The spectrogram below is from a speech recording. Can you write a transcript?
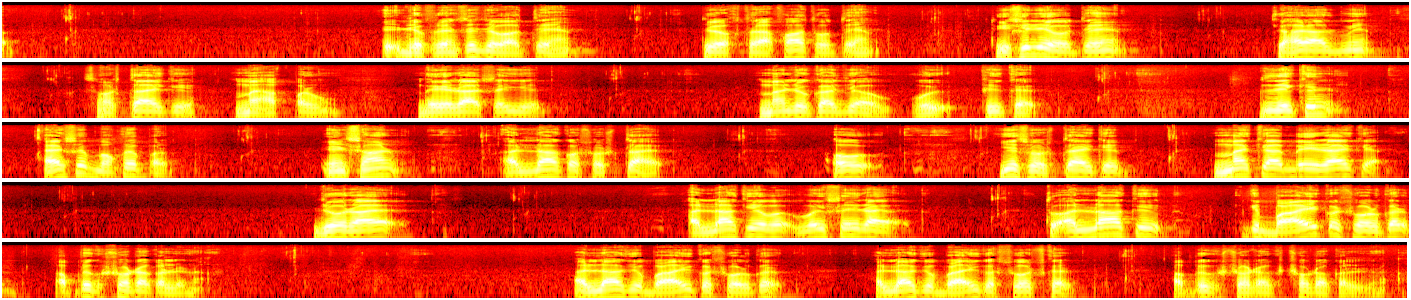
ڈفرینسز جب آتے ہیں جو اختلافات ہوتے ہیں۔ تو اسی لیے ہوتے ہیں کہ ہر آدمی سمجھتا ہے کہ میں حق پر ہوں، میری رائے صحیح ہے۔ میں جو کہہ دیا وہ ٹھیک ہے۔ لیکن ایسے موقع پر انسان اللہ کو سوچتا ہے اور یہ سوچتا ہے کہ میں کیا، میری رائے کیا؟ جو رائے اللہ کی وہی صحیح رائے۔ تو اللہ کی کہ بڑائی کو چھوڑ کر اپنے کو چھوٹا کر لینا۔ اللہ کی بڑائی کو چھوڑ کر، اللہ کی بڑائی کو سوچ کر اپنے کو چھوٹا چھوٹا کر لینا۔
